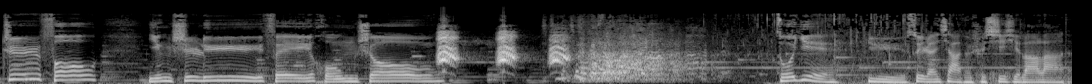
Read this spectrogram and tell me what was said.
知否，应是绿肥红瘦。昨夜雨虽然下的是稀稀拉拉的，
